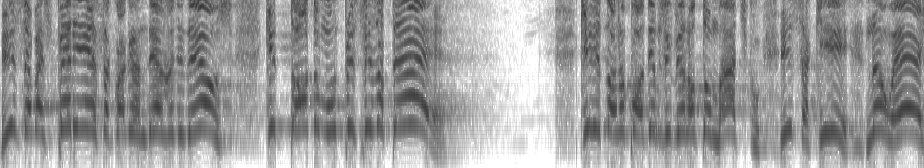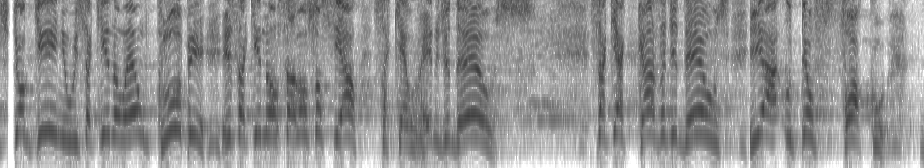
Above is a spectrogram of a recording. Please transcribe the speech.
Isso é uma experiência com a grandeza de Deus que todo mundo precisa ter. Querido, nós não podemos viver no automático. Isso aqui não é joguinho, isso aqui não é um clube, isso aqui não é um salão social, isso aqui é o reino de Deus. Isso aqui é a casa de Deus, e a, o teu foco o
